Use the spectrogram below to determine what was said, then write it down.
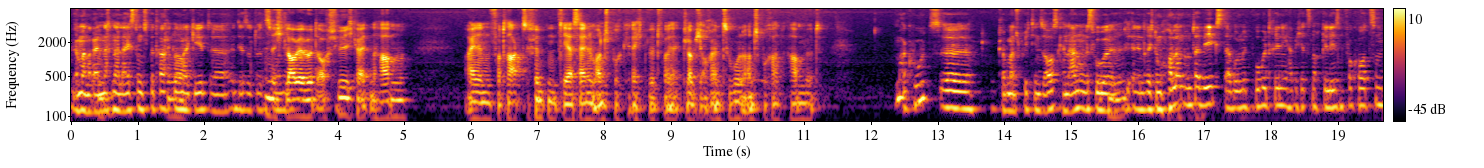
Wenn man rein und nach einer Leistungsbetrachtung genau. mal geht äh, in der Situation. Und ich glaube, er wird auch Schwierigkeiten haben, einen Vertrag zu finden, der seinem Anspruch gerecht wird, weil er, glaube ich, auch einen zu hohen Anspruch hat, haben wird. Markut, äh, ich glaube, man spricht ihn so aus, keine Ahnung, ist wohl mhm. in Richtung Holland unterwegs, da wohl mit Probetraining, habe ich jetzt noch gelesen vor kurzem.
